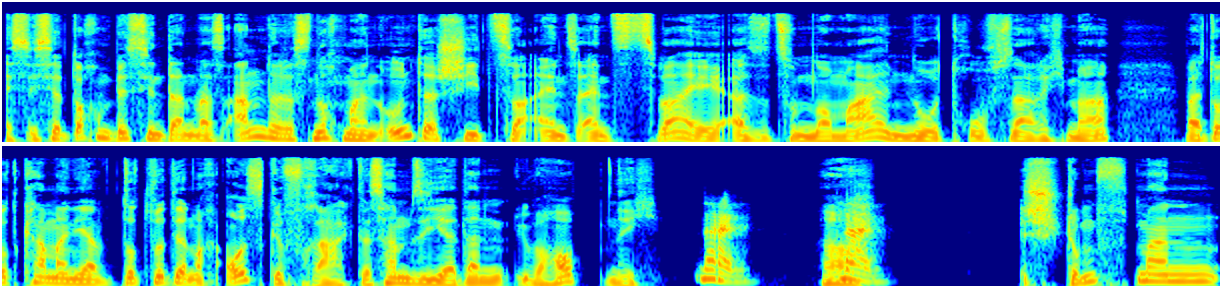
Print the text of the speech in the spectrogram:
Es ist ja doch ein bisschen dann was anderes, nochmal ein Unterschied zur 112, also zum normalen Notruf, sag ich mal weil dort kann man ja, dort wird ja noch ausgefragt. Das haben sie ja dann überhaupt nicht. Nein. Ach, Nein. Stumpft man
